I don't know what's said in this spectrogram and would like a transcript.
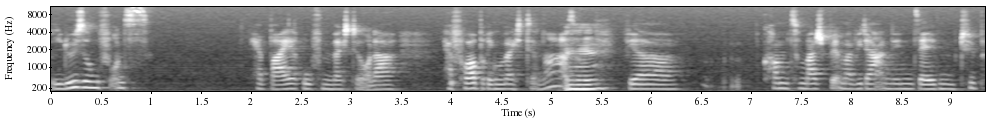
Lösungen für uns herbeirufen möchte oder hervorbringen möchte. Ne? Also mhm. wir kommen zum Beispiel immer wieder an denselben Typ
